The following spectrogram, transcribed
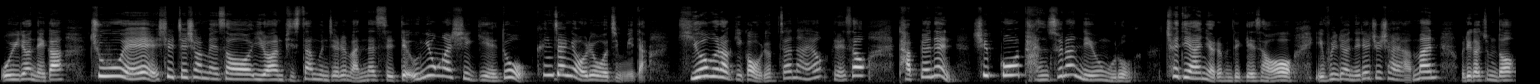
오히려 내가 추후에 실제 시험에서 이러한 비슷한 문제를 만났을 때 응용하시기에도 굉장히 어려워집니다. 기억을 하기가 어렵잖아요. 그래서 답변은 쉽고 단순한 내용으로 최대한 여러분들께서 이 훈련을 해주셔야만 우리가 좀 더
